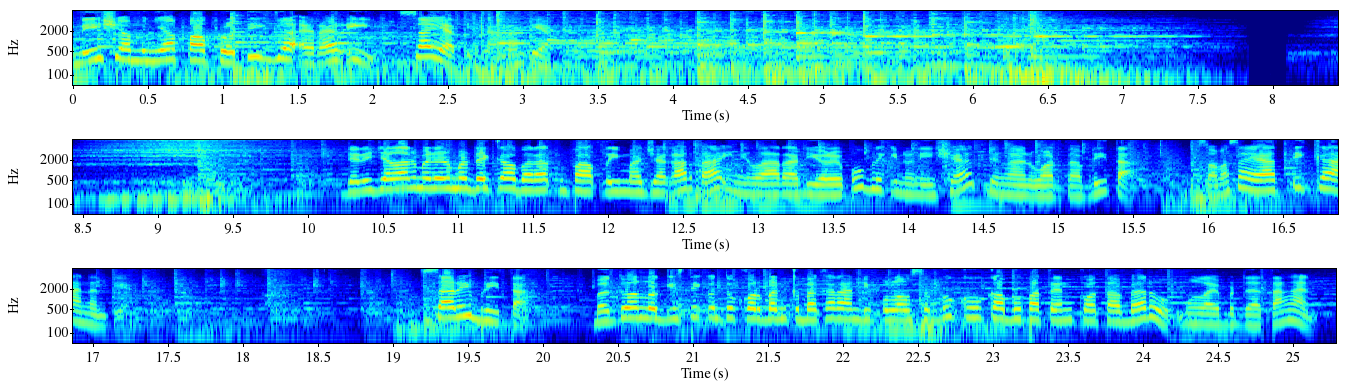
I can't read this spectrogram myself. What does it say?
Indonesia Menyapa Pro 3 RRI. Saya Tika Nantia. Dari Jalan Medan Merdeka Barat 45 Jakarta, inilah Radio Republik Indonesia dengan Warta Berita. Bersama saya Tika Anantia. Sari Berita, bantuan logistik untuk korban kebakaran di Pulau Sebuku, Kabupaten Kota Baru mulai berdatangan.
